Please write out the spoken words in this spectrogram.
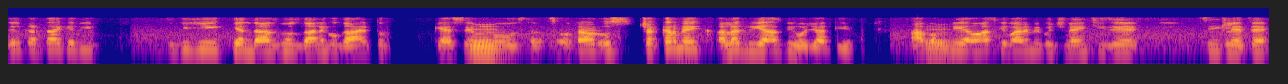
दिल करता है कि अभी सुखी जी के अंदाज में उस गाने को गाएँ तो कैसे हम्म। वो उस तरह से होता है? और उस चक्कर में एक अलग रियाज भी हो जाती है। आप हम्म। अपनी आवाज़ के बारे में कुछ नई चीज़ें सीख लेते हैं।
